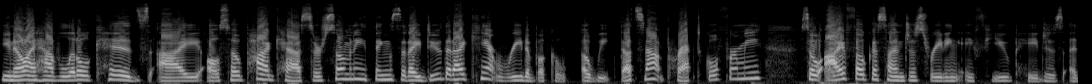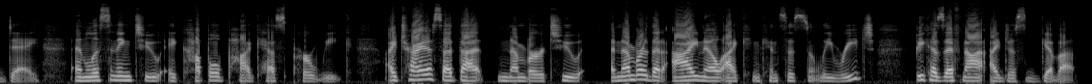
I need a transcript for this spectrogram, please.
You know, I have little kids. I also podcast. There's so many things that I do that I can't read a book a, a week. That's not practical for me. So I focus on just reading a few pages a day and listening to a couple podcasts per week. I try to set that number to a number that I know I can consistently reach because if not, I just give up.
